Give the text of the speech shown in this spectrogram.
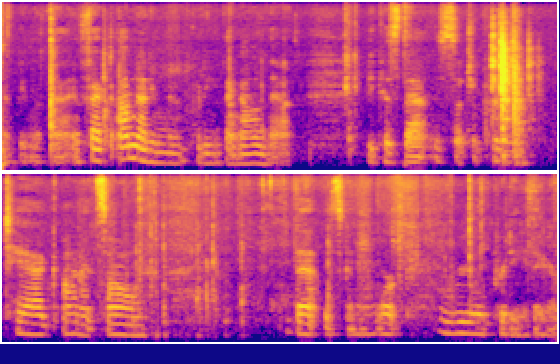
happy with that. In fact, I'm not even going to put anything on that because that is such a pretty tag on its own. That is going to work really pretty there.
